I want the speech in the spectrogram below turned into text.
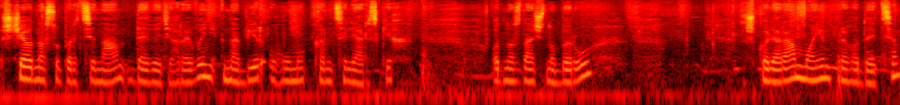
Ще одна суперціна 9 гривень. Набір гумок канцелярських. Однозначно беру. Школярам моїм пригодиться.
